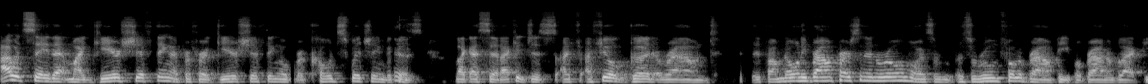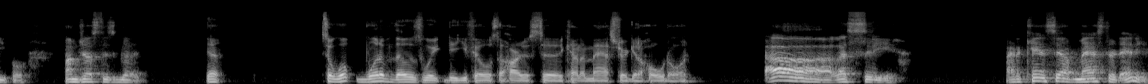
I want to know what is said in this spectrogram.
I would say that my gear shifting, I prefer gear shifting over code switching because, like I said, I could just I, I feel good around if I'm the only brown person in the room or it's a, it's a room full of brown people, brown and black people. I'm just as good. Yeah. So what one of those do you feel was the hardest to kind of master, get a hold on? Ah, let's see. I can't say I've mastered any.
